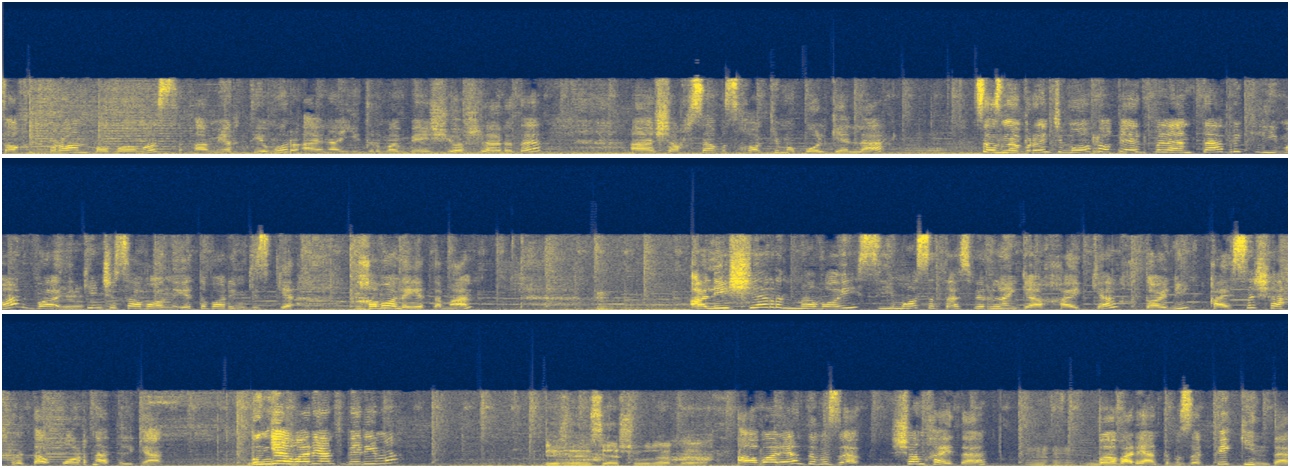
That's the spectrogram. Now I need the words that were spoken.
sohibqiron bobomiz amir temur aynan yigirma besh yoshlarida a, shahrisabz hokimi bo'lganlar. Sizni birinchi muvaffaqiyat bilan tabriklayman va ikkinchi savolni e'tiboringizga havola etaman. Alisher navoiy siymosi tasvirlangan haykal xitoyning qaysi shahrida o'rnatilgan? Bunga variant beraymi? Bersangiz yaxshi bo'lardi a variantimiz shanxayda Mhm. b variantimiz pekinda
